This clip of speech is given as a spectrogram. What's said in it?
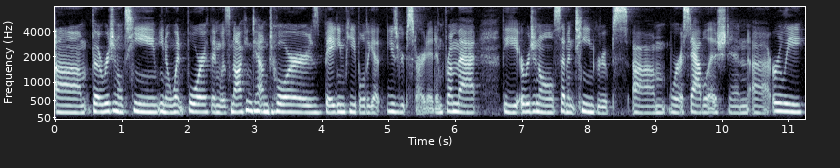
um, the original team, you know, went forth and was knocking down doors, begging people to get user groups started. And from that, the original 17 groups um, were established in uh, early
